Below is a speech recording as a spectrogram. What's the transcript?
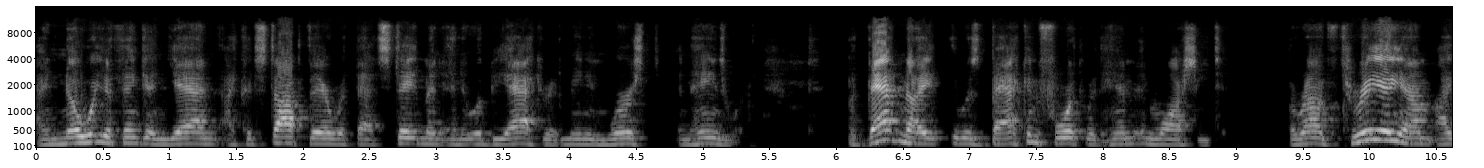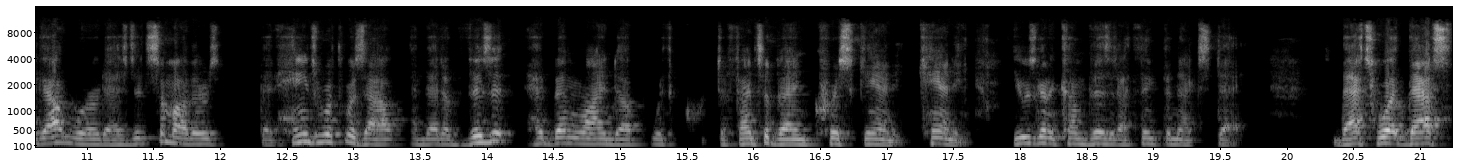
I know what you're thinking. Yeah, and I could stop there with that statement and it would be accurate, meaning worst in Haynesworth. But that night, it was back and forth with him in Washington. Around 3 a.m., I got word, as did some others, that Haynesworth was out and that a visit had been lined up with defensive end Chris Canty. Canty. He was going to come visit, I think, the next day. That's what that's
